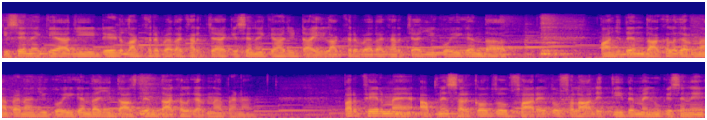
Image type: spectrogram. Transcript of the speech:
ਕਿਸੇ ਨੇ ਕਿਹਾ ਜੀ 1.5 ਲੱਖ ਰੁਪਏ ਦਾ ਖਰਚਾ ਹੈ, ਕਿਸੇ ਨੇ ਕਿਹਾ ਜੀ 2.5 ਲੱਖ ਰੁਪਏ ਦਾ ਖਰਚਾ ਜੀ, ਕੋਈ ਕਹਿੰਦਾ 5 ਦਿਨ ਦਾਖਲ ਕਰਨਾ ਪੈਣਾ ਜੀ, ਕੋਈ ਕਹਿੰਦਾ ਜੀ 10 ਦਿਨ ਦਾਖਲ ਕਰਨਾ ਪੈਣਾ। ਪਰ ਫਿਰ ਮੈਂ ਆਪਣੇ ਸਰਕਲ ਤੋਂ ਸਾਰੇ ਤੋਂ ਸਲਾਹ ਲਿੱਤੀ ਤੇ ਮੈਨੂੰ ਕਿਸੇ ਨੇ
